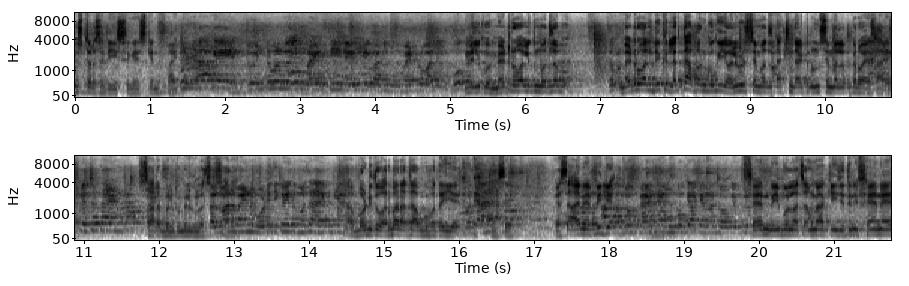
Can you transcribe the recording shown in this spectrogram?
उस तरह से थी इसके इसके अंदर फाइट कुल मिला के जो इंटरवल में जो फाइट थी रेलवे वाली वो मेट्रो वाली वो कैसे बिल्कुल मेट्रो वाली तो मतलब मेट्रो वाली देख लगता है अपन को कि हॉलीवुड से मतलब एक्शन डायरेक्टर उनसे मतलब करवाए सारे। अच्छा सारा बिल्कुल बिल्कुल अच्छा सारा। बॉडी तो बॉडी तो हर बार आता है आपको पता ही है ऐसे। वैसे आई एम हैप्पी के जो फ़ैन है उनको क्या कहना चाहोगे? फ़ैन को ये बोलना चाहूँगा कि जितने फ़ैन है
